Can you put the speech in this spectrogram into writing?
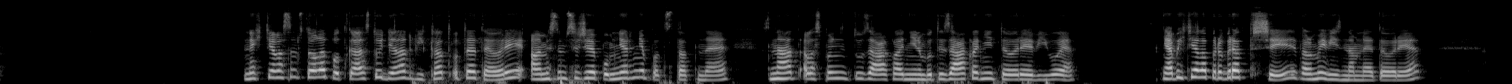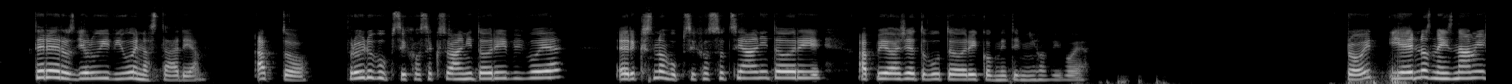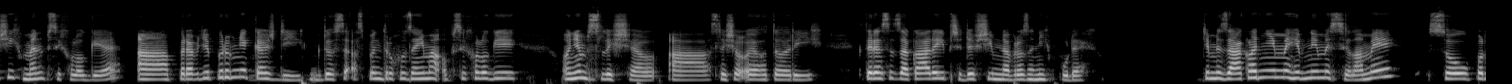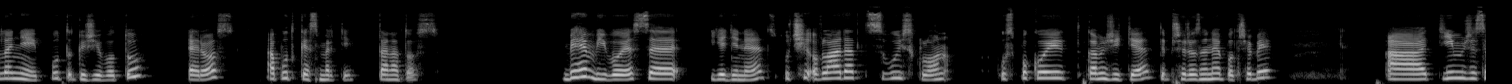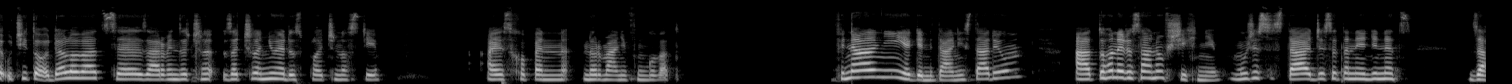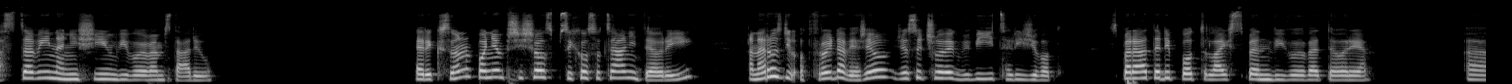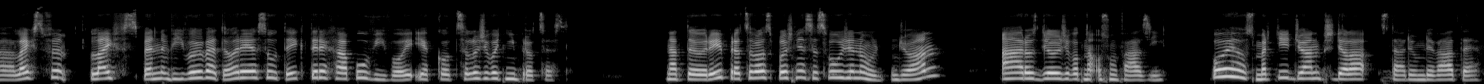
Nechtěla jsem z tohle podcastu dělat výklad o té teorii, ale myslím si, že je poměrně podstatné znát alespoň tu základní nebo ty základní teorie vývoje. Já bych chtěla probrat tři velmi významné teorie, které rozdělují vývoj na stádia. A to Freudovu psychosexuální teorii vývoje, Eriksonovu psychosociální teorii a Piagetovu teorii kognitivního vývoje. Freud je jedno z nejznámějších men psychologie a pravděpodobně každý, kdo se aspoň trochu zajímá o psychologii, o něm slyšel a slyšel o jeho teoriích, které se zakládají především na vrozených pudech. Těmi základními hybnými silami jsou podle něj put k životu, eros, a put ke smrti, thanatos. Během vývoje se jedinec učí ovládat svůj sklon, uspokojit kamžitě ty přirozené potřeby a tím, že se učí to oddalovat, se zároveň začl- začlenuje do společnosti a je schopen normálně fungovat. Finální je genitální stádium a toho nedosáhnou všichni. Může se stát, že se ten jedinec zastaví na nižším vývojovém stádiu. Erikson po něm přišel s psychosociální teorií a na rozdíl od Freuda věřil, že se člověk vyvíjí celý život. Spadá tedy pod lifespan vývojové teorie. Lifespan, lifespan vývojové teorie jsou ty, které chápou vývoj jako celoživotní proces. Na teorii pracoval společně se svou ženou Joan a rozdělil život na osm fází. Po jeho smrti Joan přidala stádium deváté.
